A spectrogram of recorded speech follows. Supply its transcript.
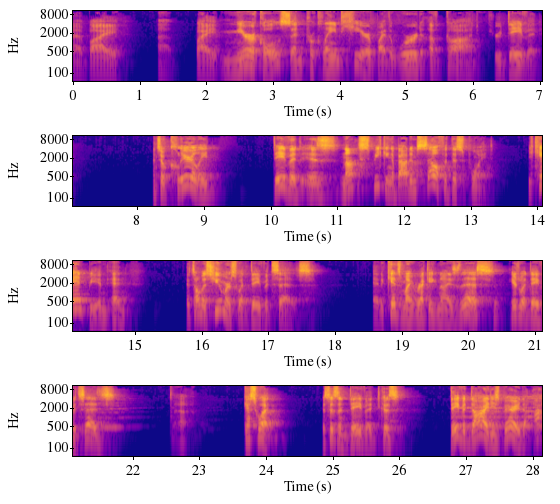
uh, by uh, by miracles and proclaimed here by the word of God through David. And so clearly, David is not speaking about himself at this point. He can't be. And, and it's almost humorous what David says. And the kids might recognize this. Here's what David says uh, Guess what? This isn't David because David died, he's buried. I,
